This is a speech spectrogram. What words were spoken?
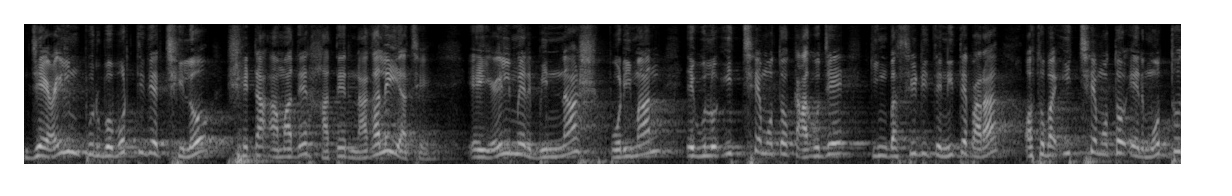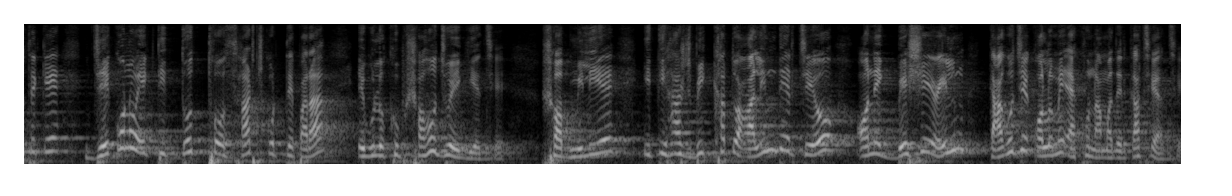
যে ইলম পূর্ববর্তীদের ছিল, সেটা আমাদের হাতের নাগালেই আছে। এই ইলমের বিন্যাস, পরিমাণ, এগুলো ইচ্ছে মতো কাগজে কিংবা সিডিতে নিতে পারা, অথবা ইচ্ছে মতো এর মধ্য থেকে যে কোনো একটি তথ্য সার্চ করতে পারা, এগুলো খুব সহজ হয়ে গিয়েছে। সব মিলিয়ে ইতিহাস বিখ্যাত আলিমদের চেয়েও অনেক বেশি ইলম কাগজে কলমে এখন আমাদের কাছে আছে।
